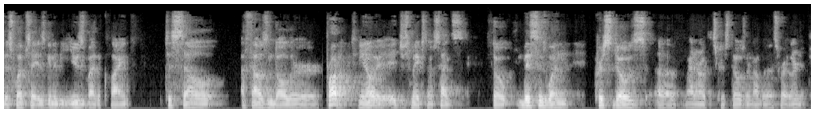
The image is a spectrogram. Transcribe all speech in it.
this website is going to be used by the client to sell a thousand dollar product. You know, it, it, just makes no sense. So this is when Chris Do's, uh, I don't know if it's Chris Do's or not, but that's where I learned it.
